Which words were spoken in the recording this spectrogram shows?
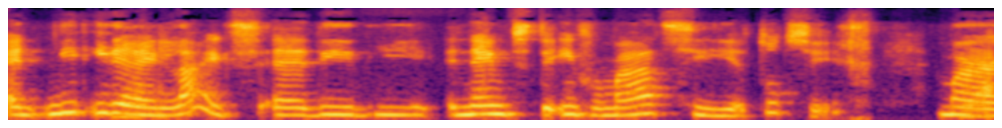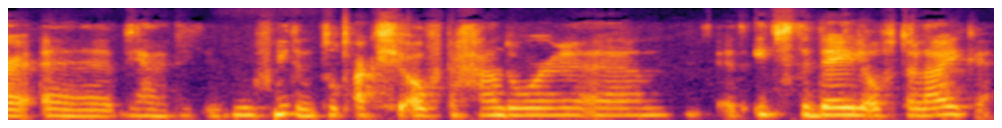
En niet iedereen likes. Uh, die, die neemt de informatie tot zich. Maar ja. Uh, ja, die hoeft niet tot actie over te gaan door uh, het iets te delen of te liken.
